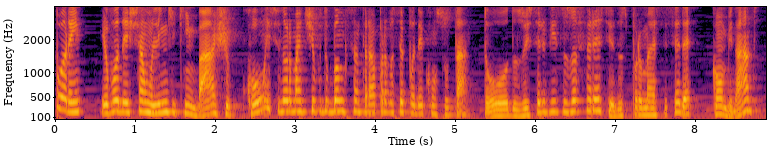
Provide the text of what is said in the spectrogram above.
Porém, eu vou deixar um link aqui embaixo com esse normativo do Banco Central para você poder consultar todos os serviços oferecidos por uma SCD. Combinado?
